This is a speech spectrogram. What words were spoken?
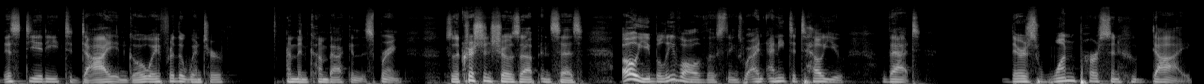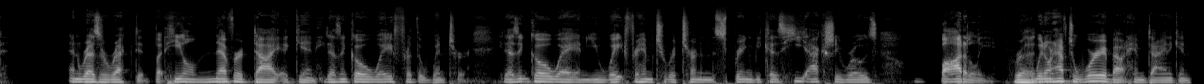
this deity to die and go away for the winter and then come back in the spring. So the Christian shows up and says, Oh, you believe all of those things. Well, I, I need to tell you that there's one person who died and resurrected, but he'll never die again. He doesn't go away for the winter. He doesn't go away and you wait for him to return in the spring because he actually rose bodily. Right. We don't have to worry about him dying again.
